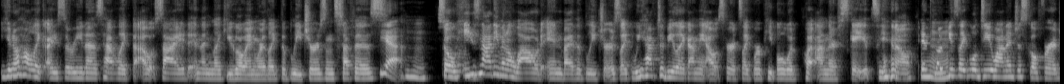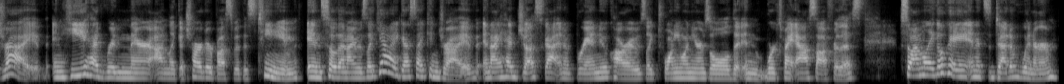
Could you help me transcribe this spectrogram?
you know how like ice arenas have like the outside and then like you go in where like the bleachers and stuff is? yeah. So he's not even allowed in by the bleachers. Like we have to be like on the outskirts, like where people would put on their skates, you know? And so Mhm. he's like, Well, do you want to just go for a drive? And he had ridden there on like a charter bus with his team. And so then I was like, Yeah, I guess I can drive. And I had just gotten a brand new car. I was like 21 years old and worked my ass off for this. So I'm like, okay, and it's dead of winter.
